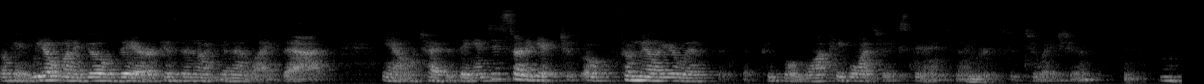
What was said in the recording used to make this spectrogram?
okay, we don't want to go there because they're not going to like that, you know, type of thing, and just sort of get oh, familiar with what people want people want to experience in a group situation. Mm.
